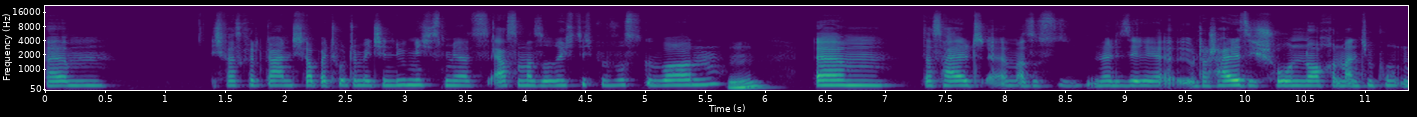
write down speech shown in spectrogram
ähm, ich weiß gerade gar nicht, ich glaube, bei Tote Mädchen Lügen nicht ist mir das erste Mal so richtig bewusst geworden. Hm? Ähm, dass halt, ähm, also ne, die Serie unterscheidet sich schon noch in manchen Punkten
